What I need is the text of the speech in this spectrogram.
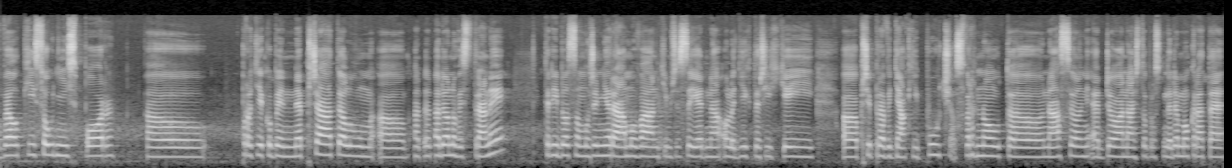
velký soudní spor proti jakoby nepřátelům Adanovy strany, který byl samozřejmě rámován tím, že se jedná o lidi, kteří chtějí uh, připravit nějaký půjč a svrhnout uh, násilně Erdoana, že to prostě nedemokraté.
